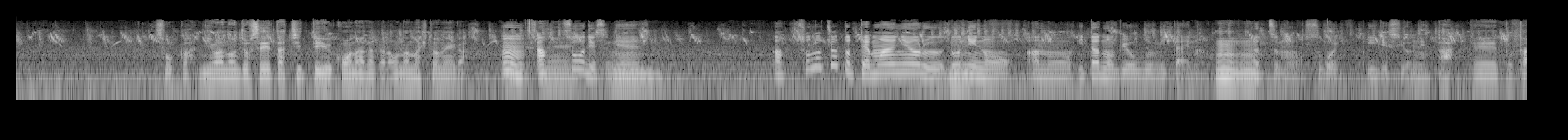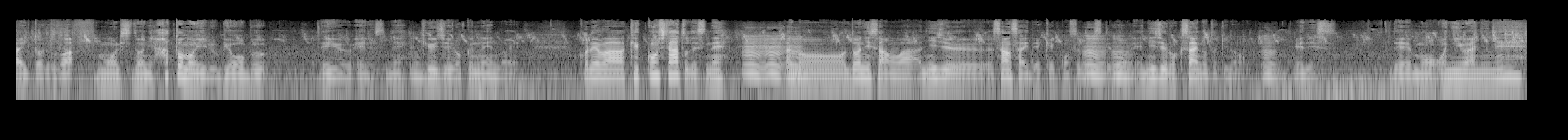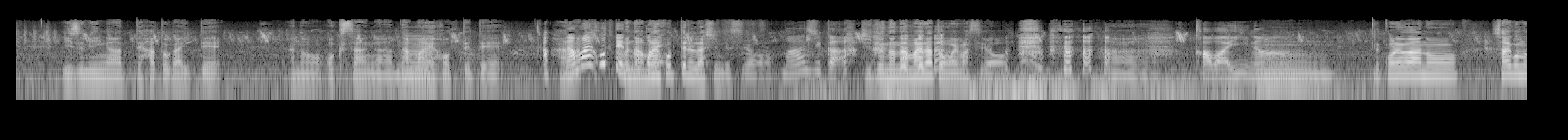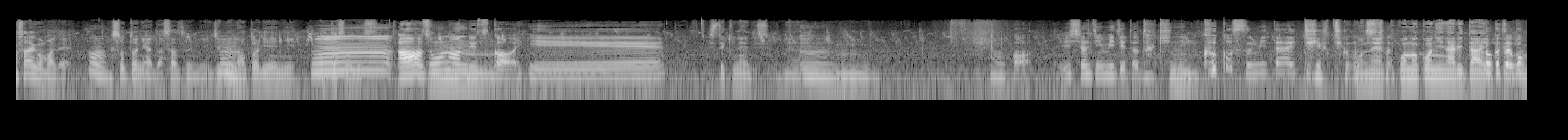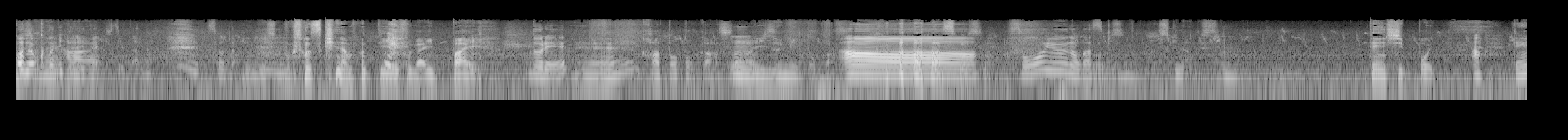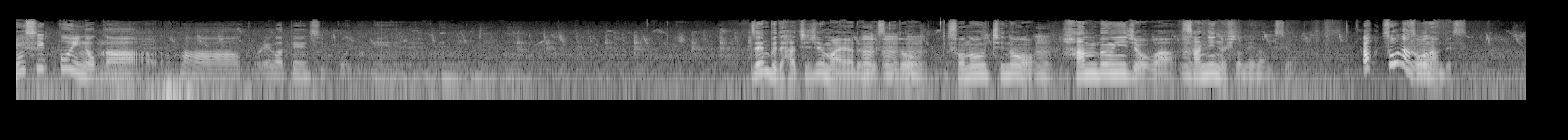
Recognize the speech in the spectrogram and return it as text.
そうか。庭の女性たちっていうコーナーだから女の人の絵がうん、あねそうですね、うんあそのちょっと手前にあるドニの、あの板の屏風みたいなうんうん。やつもすごいいいですよね、あえー、とタイトルは「モーリス・ドニー鳩のいる屏風」っていう絵ですね、うん。96年の絵。これは結婚した後ですね、うんうんうん。あのドニさんは23歳で結婚するんですけど、うんうんえ26歳の時のうん。絵です。でもうお庭にね泉があって鳩がいてあの奥さんが名前彫ってて、あは名前彫ってこれ名んの？これ前彫ってるらしいんですよ。マジか。自分の名前だと思いますよ。はかわいいいな。うん。でこれはあの最後の最後までうん。外には出さずに自分のアトリエにあったそうです、ーん。ああそうなんですか、へえ素敵な絵ですよね。うん。うん。なんか一緒に見てた時に、うん。ここ住みたいって言ってましたね。ここの子になりたいここの子になりたはいしてた。な、そうだ。いいです。僕の好きなモチーフがいっぱいどれ？えー、鳩とかさ、うん。泉とかさ。ああ そうそう。いうのが好き。そうそう。好きなんですよ。うん。天使っぽい。天使っぽいのか、はあこれが天使っぽいのね。全部で80枚あるんですけど、うんうんうん。そのうちのうん。半分以上はうん。3人の人の絵なんですよ、あそうなの？そうなんです。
